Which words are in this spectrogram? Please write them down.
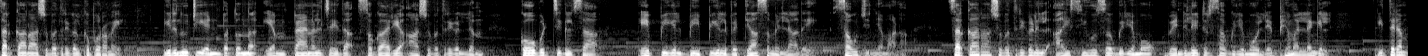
സർക്കാർ ആശുപത്രികൾക്ക് പുറമെ ഇരുന്നൂറ്റി എൺപത്തൊന്ന് എം പാനൽ ചെയ്ത സ്വകാര്യ ആശുപത്രികളിലും കോവിഡ് ചികിത്സ A P L B P L വ്യത്യാസമില്ലാതെ സൗജന്യമാണ്. സർക്കാർ ആശുപത്രികളിൽ ഐ സി യു സൗകര്യമോ വെന്റിലേറ്റർ സൗകര്യമോ ലഭ്യമല്ലെങ്കിൽ ഇത്തരം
